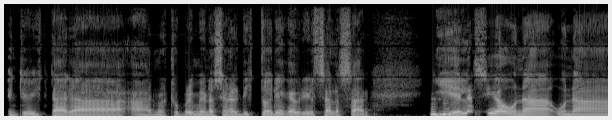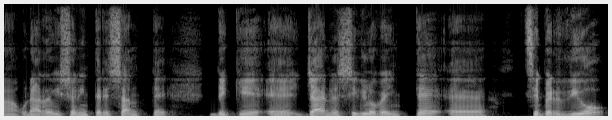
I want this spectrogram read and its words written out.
entrevistar a, a, nuestro Premio Nacional de Historia, Gabriel Salazar, y él hacía una, una, una, revisión interesante de que eh, ya en el siglo XX eh, se perdió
